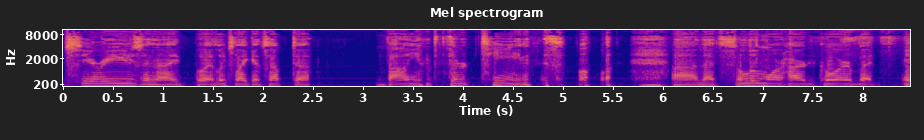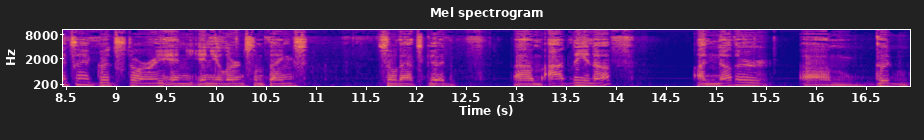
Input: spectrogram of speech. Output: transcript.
series, and I well, it looks like it's up to volume 13. so, uh, that's a little more hardcore, but it's a good story and, and you learn some things. So that's good. Um, oddly enough, another um, good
